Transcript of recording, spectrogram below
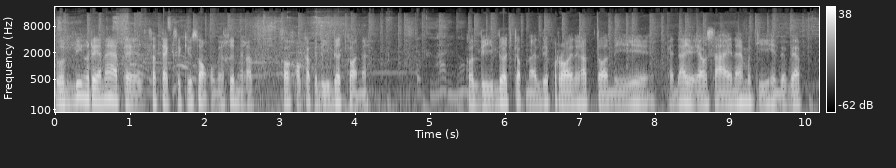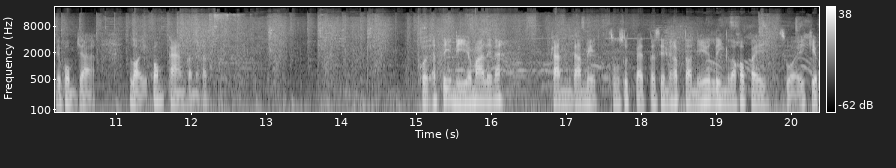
โดนลิงเรียนาแต่สแต็กสกิลสองผมไม่ขึ้นนะครับ ก็ขอกลับไปรีเลือดก่อนนะก็รีเลือดกลับมาเรียบร้อยนะครับ ตอนนี้แพนด้าอยู่แอลซ้ายนะเมื่อกี้เห็นแวบๆเดี๋ยวผมจะหล่อยป้อมกลางก่อนนะครับ กดอันติหนีออกมาเลยนะ กันดาเมจสูงสุด 8%นะครับ ตอนนี้ลิงเราเข้าไปสวยเก็บ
